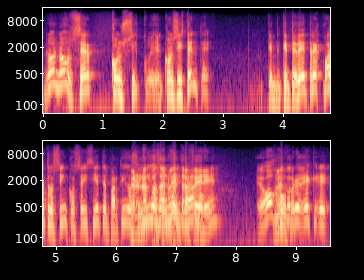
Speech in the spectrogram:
No, no, ser eh, consistente que, te dé 3, 4, 5, 6, 7 partidos. Pero una cosa nuestra, Fer, ¿eh? ¿eh? Ojo, pero es que eh,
